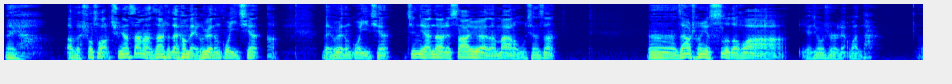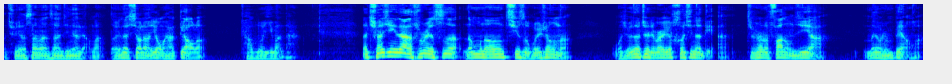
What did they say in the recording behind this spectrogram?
哎呀，啊不对，说错了，去年三万三是代表每个月能过一千啊，每个月能过一千，今年呢这仨月呢卖了五千三，嗯，咱要乘以四的话，也就是两万台，去年三万三，今年两万，等于它销量又往下掉了，差不多一万台。那全新一代的福睿斯能不能起死回生呢？我觉得这里边一个核心的点就是它的发动机啊，没有什么变化，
